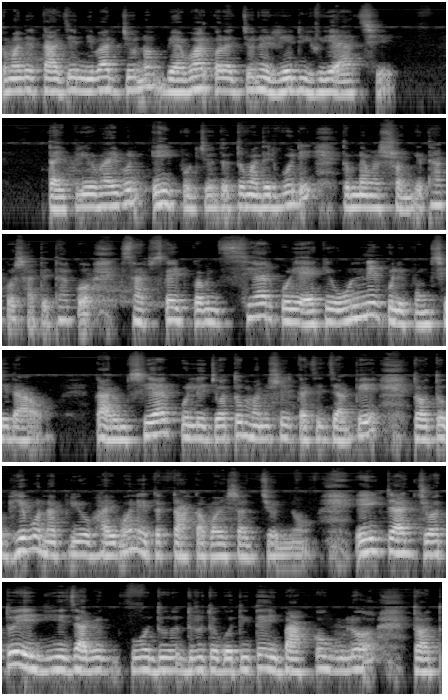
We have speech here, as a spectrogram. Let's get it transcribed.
তোমাদের কাজে নেবার জন্য, ব্যবহার করার জন্য রেডি হয়ে আছে। তাই প্রিয় ভাই বোন এই পর্যন্ত তোমাদের বলি, তোমরা আমার সঙ্গে থাকো, সাথে থাকো সাবস্ক্রাইব কমেন্ট শেয়ার করে একে অন্যের কোলে পৌঁছে দাও। কারণ শেয়ার করলে যত মানুষের কাছে যাবে, তত ভেবো না প্রিয় ভাই বোন এটা টাকা পয়সার জন্য। এইটা যত এগিয়ে যাবে দ্রু- দ্রুত গতিতে এই বাক্যগুলো, তত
